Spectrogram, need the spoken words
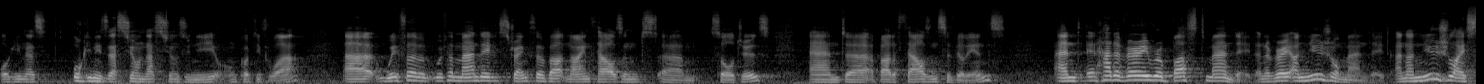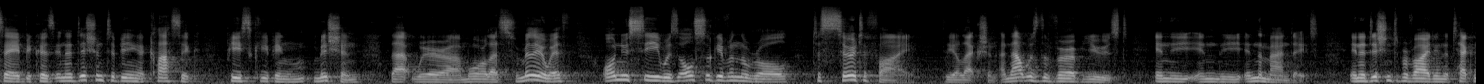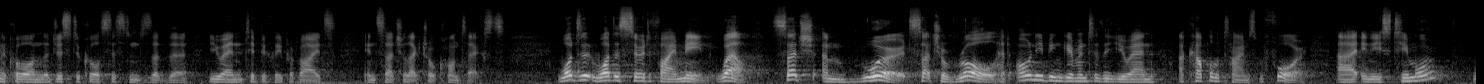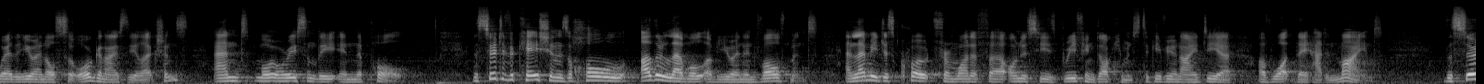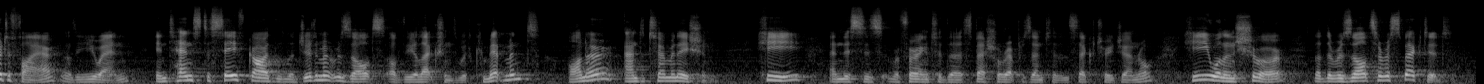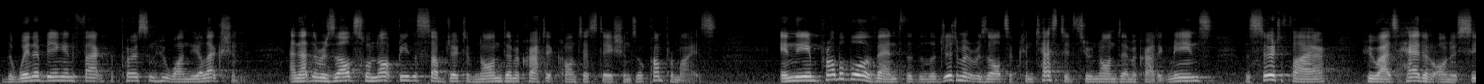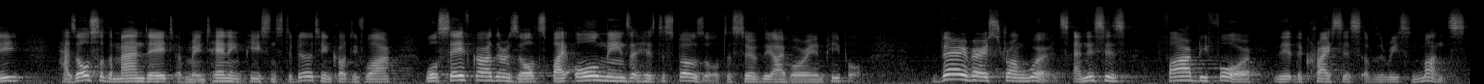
Organisation Nations Unies en Côte d'Ivoire, uh, with, a, with a mandated strength of about 9,000 um, soldiers and uh, about 1,000 civilians. And it had a very robust mandate and a very unusual mandate. And unusual, I say, because in addition to being a classic peacekeeping mission that we're uh, more or less familiar with, ONUCI was also given the role to certify the election. And that was the verb used in the, in the, in the mandate in addition to providing the technical and logistical assistance that the UN typically provides in such electoral contexts. What, do, what does certify mean? Well, such a word, such a role had only been given to the UN a couple of times before. Uh, in East Timor, where the UN also organized the elections, and more recently in Nepal. The certification is a whole other level of UN involvement. And let me just quote from one of uh, ONUCI's briefing documents to give you an idea of what they had in mind. The certifier, the UN, intends to safeguard the legitimate results of the elections with commitment, honor, and determination. He, and this is referring to the special representative of the Secretary General, he will ensure that the results are respected, the winner being in fact the person who won the election, and that the results will not be the subject of non democratic contestations or compromise. In the improbable event that the legitimate results are contested through non democratic means, the certifier who, as head of ONUCI, has also the mandate of maintaining peace and stability in Cote d'Ivoire, will safeguard the results by all means at his disposal to serve the Ivorian people. Very, very strong words, and this is far before the, the crisis of the recent months.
